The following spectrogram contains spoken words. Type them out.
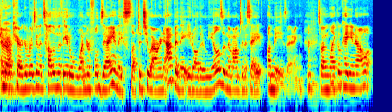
and their caregiver is gonna tell them that they had a wonderful day and they slept a two-hour nap and they ate all their meals, and the mom's gonna say amazing. so I'm like, okay, you know.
